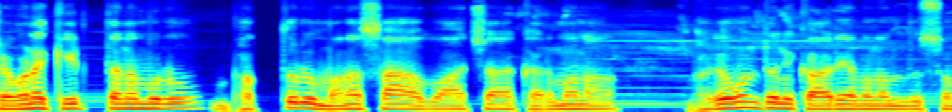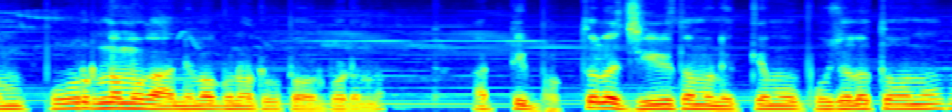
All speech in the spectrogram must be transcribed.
శ్రవణ కీర్తనములు భక్తులు మనస వాచ కర్మన భగవంతుని కార్యములందు సంపూర్ణముగా నిమగ్నటు తోడ్పడును. అట్టి భక్తుల జీవితము నిత్యము పూజలతోనూ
